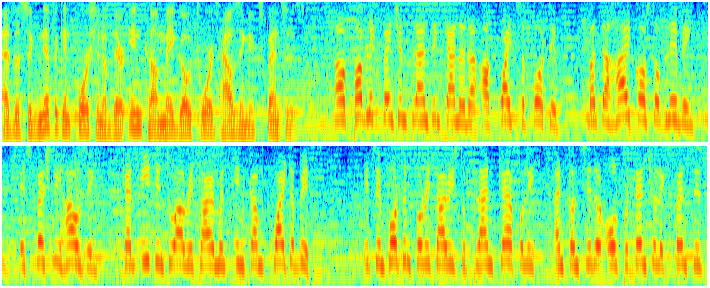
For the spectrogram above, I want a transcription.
as a significant portion of their income may go towards housing expenses. Our public pension plans in Canada are quite supportive, but the high cost of living, especially housing, can eat into our retirement income quite a bit. It's important for retirees to plan carefully and consider all potential expenses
